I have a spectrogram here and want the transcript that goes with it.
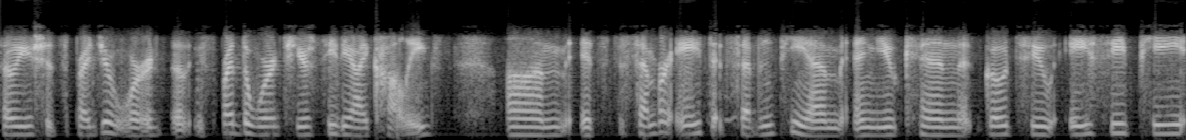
so you should spread your word, uh, spread the word to your CDI colleagues. Um, it's December 8th at 7 p.m., and you can go to ACP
